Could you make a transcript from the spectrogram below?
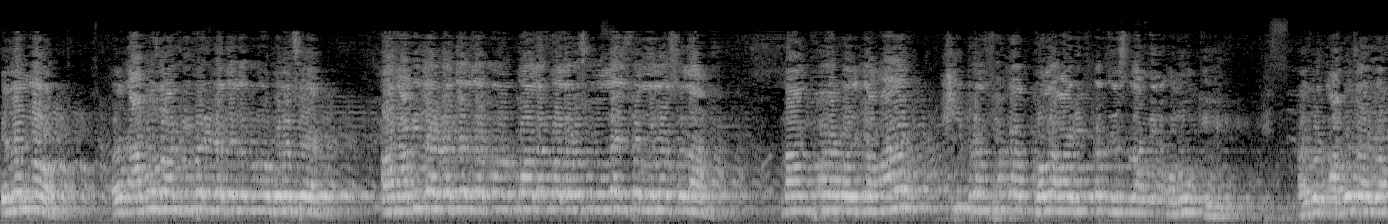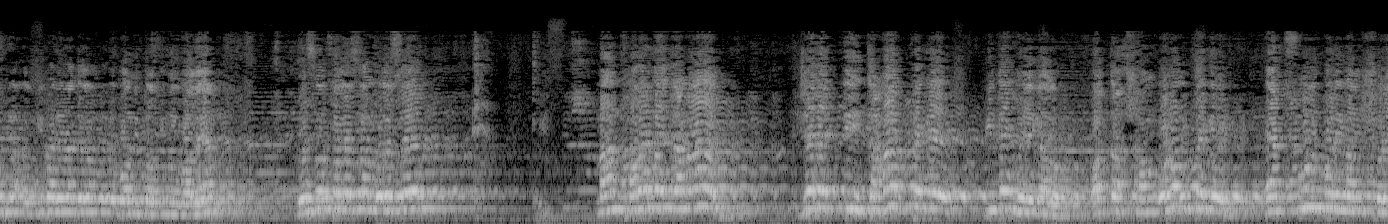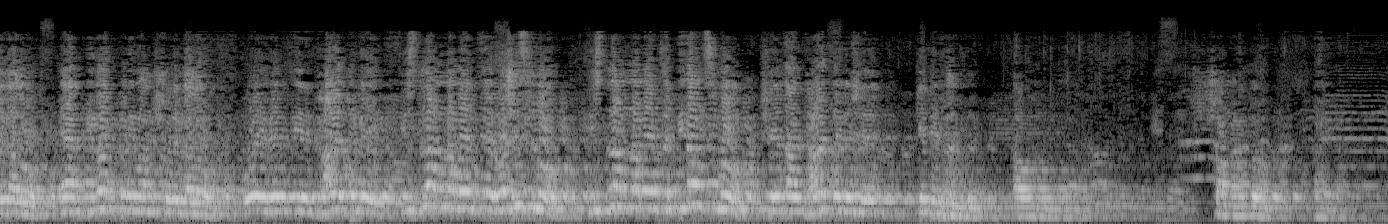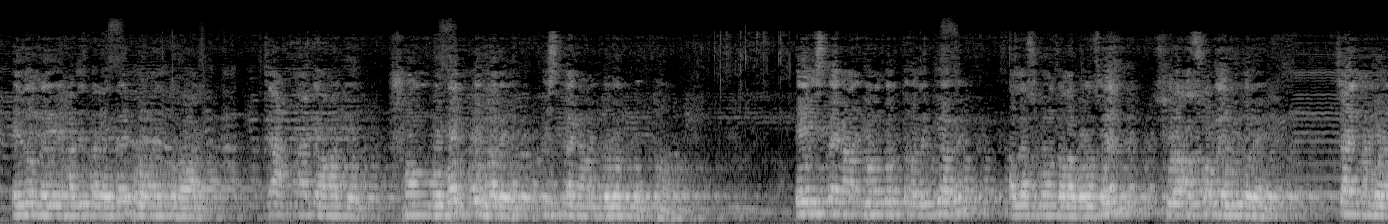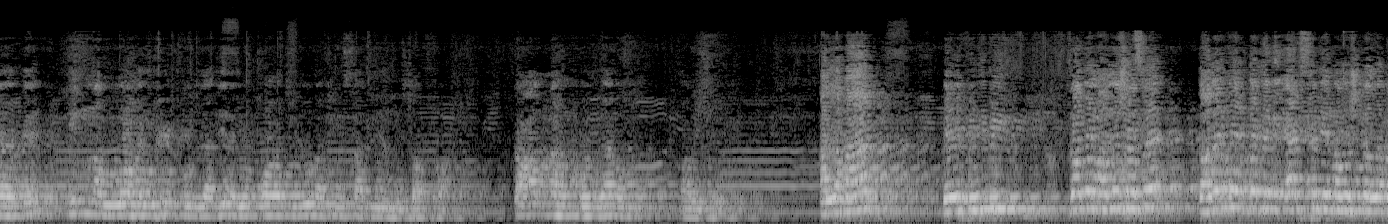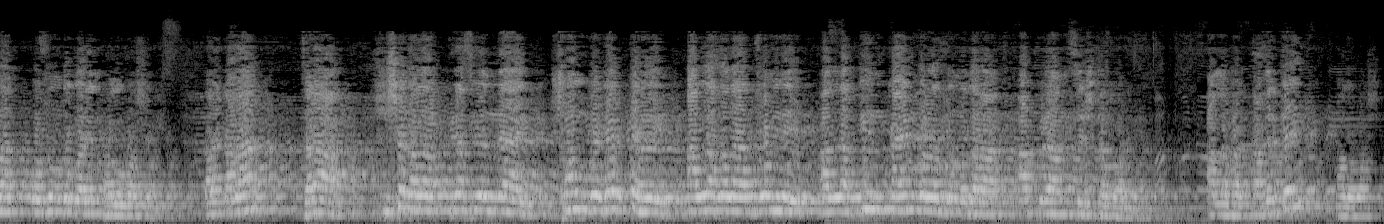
এজন্য আবু জার বিফারি রাদিয়াল্লাহু বলেছেন আর আবি জার রাদিয়াল্লাহু ক্বালা ক্বালা রাসূলুল্লাহ সাল্লাল্লাহু আলাইহি ওয়াসাল্লাম, মান ফারাকাল জামাত শিবরান ফাকাত ক্বালা আরিফাত ইসলাম মিন অনুকিহি হযরত আবু জার বিফারি রাদিয়াল্লাহু আনহু বর্ণিত তিনি বলেন, রাসূল সাল্লাল্লাহু আলাইহি নাম মান বল জামাত যে ব্যক্তি জামাত হয়ে গেল। অর্থাৎ সংগঠন থেকে এক ফুল পরিমাণ সরে গেল, এক বিভাগ পরিমাণ সরে গেল। ওই ব্যক্তির ঘাড়ে থেকে ইসলাম নামের যে রশি ছিল, ইসলাম নামের যে বিধান ছিল, সে তার ঘাড়ে থেকে সে কেটে ফেলবে। এই জন্য এই দ্বারা এটাই প্রমাণিত হয় যে আপনাকে আমাকে সংঘবদ্ধ ভাবে ইসলামী আন্দোলন করতে হবে। এই ইসলাম আন্দোলন করতে হলে কি হবে? আল্লাহ সুবহানাহু ওয়া তাআলা বলেছেন, সূরা আস-সাফের ভিতরে 4 নম্বর আয়াতে ইউহিব্বুল লাযিনা ইউকাতিলুনা সাবিলিহি কাআন্নাহুম আল্লাহ পাক এই পৃথিবীর যত মানুষ আছে, তাদের মধ্যে থেকে এক শ্রেণির মানুষকে আল্লাহ পাক পছন্দ করেন, ভালোবাসেন। তারা কারা? যারা হিসা দ্বারা প্রাচীরের ন্যায় সংঘবদ্ধ হয়ে আল্লাহ তালার জমিনে আল্লাহ দিন কায়েম করার জন্য তারা আপ্রাণ চেষ্টা করে। আল্লাহ তাদেরকে ভালোবাসে।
